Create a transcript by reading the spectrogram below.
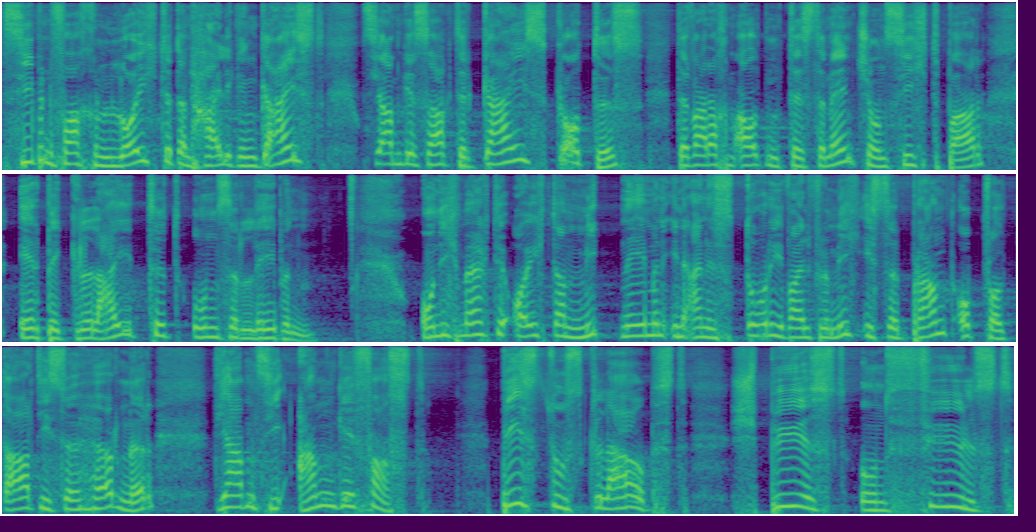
siebenfachen Leuchter, den Heiligen Geist. Sie haben gesagt, der Geist Gottes, der war auch im Alten Testament schon sichtbar, er begleitet unser Leben. Und ich möchte euch dann mitnehmen in eine Story, weil für mich ist der Brandopfer diese Hörner, die haben sie angefasst bis du es glaubst, spürst und fühlst,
